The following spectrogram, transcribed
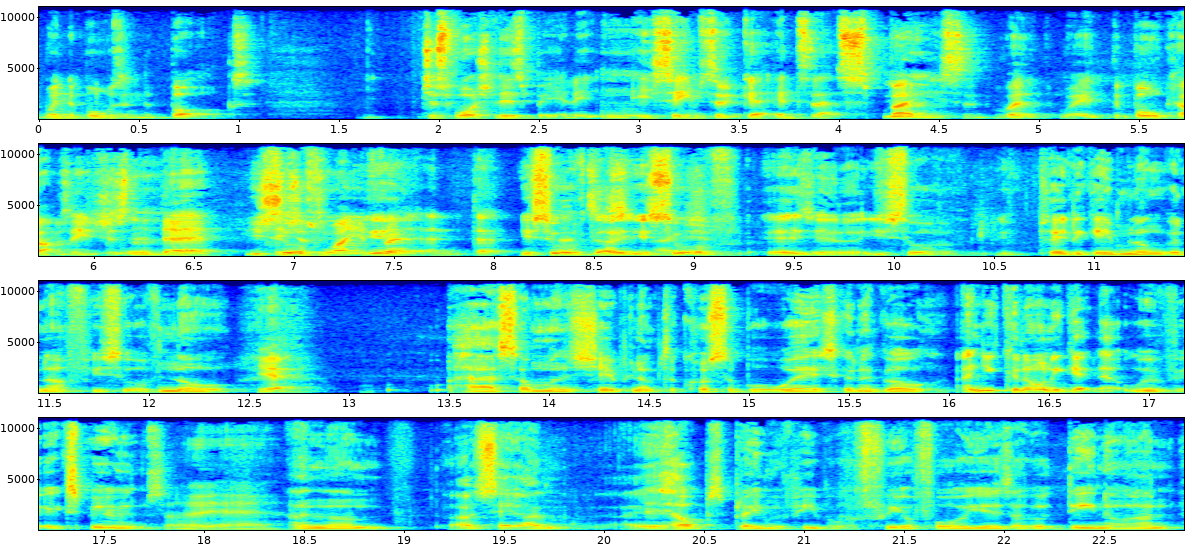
when the ball's in the box, just watch Lisbie, and he, mm. he seems to get into that space yeah. where, where the ball comes, and he's just yeah. there. You he's just of, waiting yeah. for it, and that, you sort of you sort of is you, know, you sort of you play the game long enough. You sort of know yeah how someone's shaping up to cross the ball, where it's going to go, and you can only get that with experience. Oh yeah. And um, I'd say I it helps playing with people for three or four years. I've got Dino, and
